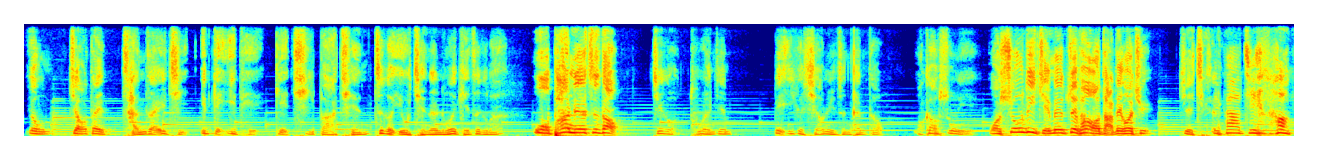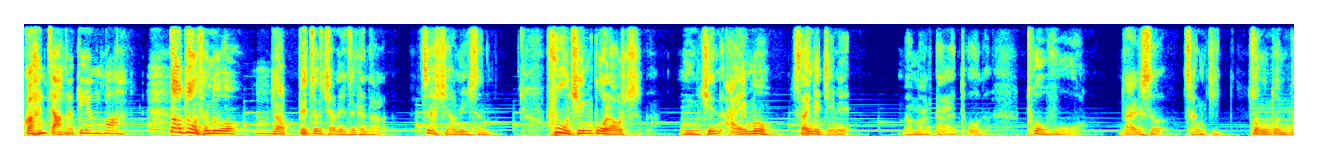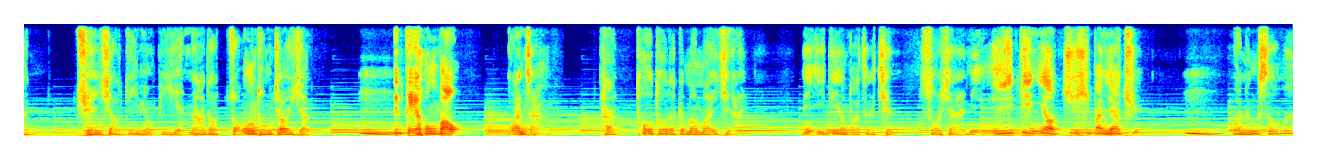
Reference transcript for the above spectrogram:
用胶带缠在一起，一叠一叠给七八千，这个有钱的人会给这个吗？我怕人家知道，结果突然间被一个小女生看到。我告诉你，我兄弟姐妹最怕我打电话去接，最怕接到馆长的电话，到这种程度哦。那被这个小女生看到了，这个小女生父亲过劳死，母亲挨骂，三个姐妹，妈妈带来托托付我，来的时候成绩中段班，全校第一名毕业，拿到总统教育奖，嗯，一叠红包。馆长，他偷偷的跟妈妈一起来，你一定要把这个钱收下来，你一定要继续办下去。嗯，我能收吗？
